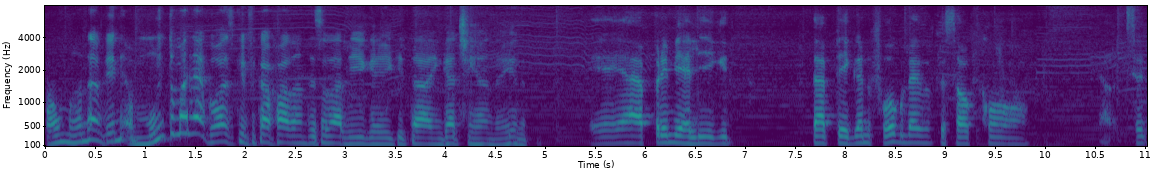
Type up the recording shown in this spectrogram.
Então manda ver, né? muito mais negócio que ficar falando dessa liga aí que tá engatinhando ainda. É, a Premier League tá pegando fogo, né? O pessoal com Você,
